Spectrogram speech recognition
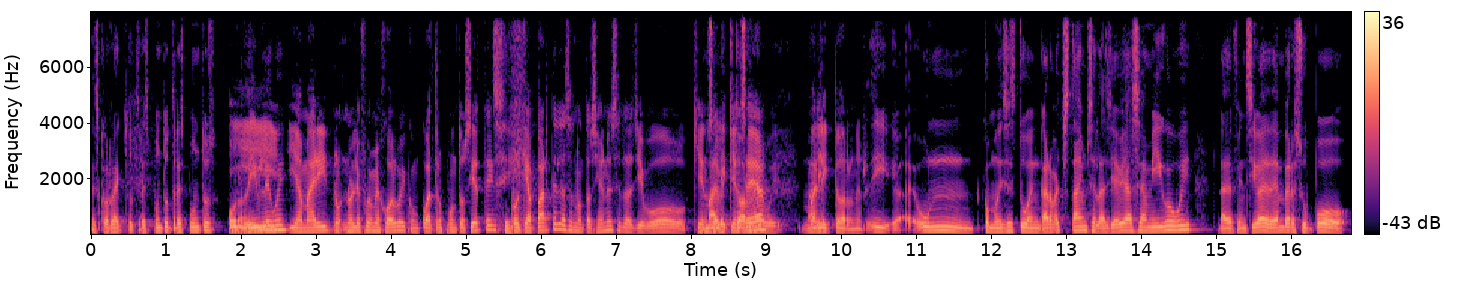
Es correcto. 3.3 puntos. Horrible, güey. Y a Mari no, no le fue mejor, güey, con 4.7. Sí. Porque aparte las anotaciones se las llevó quién sabe Malik quién Turner, sea. Malik, Turner. Y eh, un, como dices tú, en Garbage Time se las lleve a ese amigo, güey. La defensiva de Denver supo,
